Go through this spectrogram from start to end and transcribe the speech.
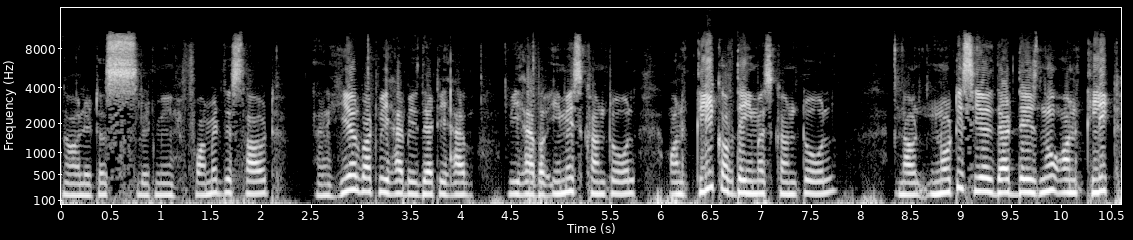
now let us let me format this out. And here what we have is that we have we have a image control. On click of the image control now notice here that there is no on click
